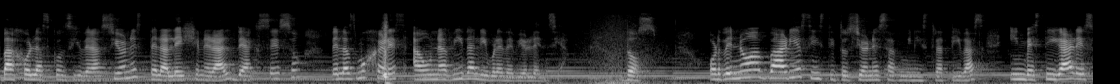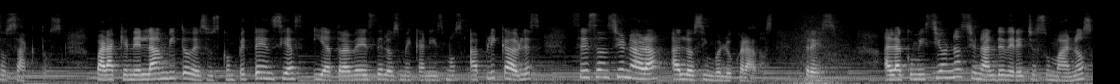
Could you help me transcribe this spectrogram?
bajo las consideraciones de la Ley General de Acceso de las Mujeres a una vida libre de violencia. 2 ordenó a varias instituciones administrativas investigar esos actos, para que en el ámbito de sus competencias y a través de los mecanismos aplicables se sancionara a los involucrados. 3. A la Comisión Nacional de Derechos Humanos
